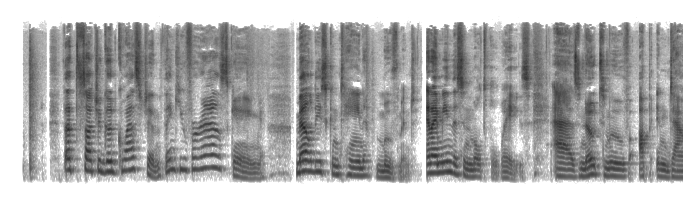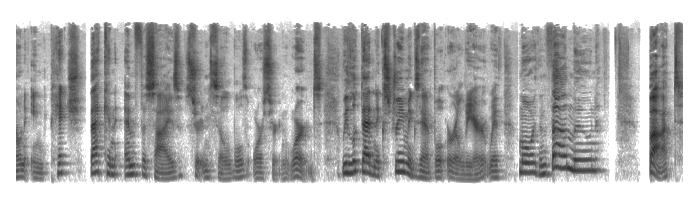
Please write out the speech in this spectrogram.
That's such a good question. Thank you for asking. Melodies contain movement, and I mean this in multiple ways. As notes move up and down in pitch, that can emphasize certain syllables or certain words. We looked at an extreme example earlier with more than the moon, but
